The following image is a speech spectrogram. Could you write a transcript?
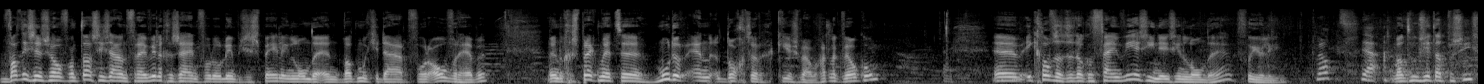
Wat is er zo fantastisch aan vrijwilliger zijn voor de Olympische Spelen in Londen? En wat moet je daarvoor over hebben? Een gesprek met moeder en dochter Kirschbaum. Hartelijk welkom. ik geloof dat het ook een fijn weerzien is in Londen hè, voor jullie. Klopt, ja. Want hoe zit dat precies?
